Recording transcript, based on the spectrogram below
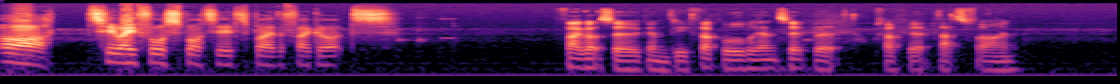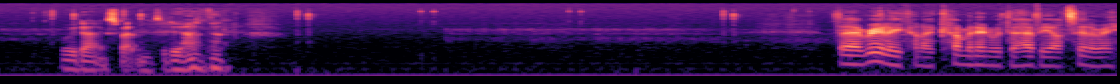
Oh, two A4 spotted by the fagots. Fagots are going to do fuck all against it, but fuck it, that's fine. We don't expect them to do anything. They're really kind of coming in with the heavy artillery.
